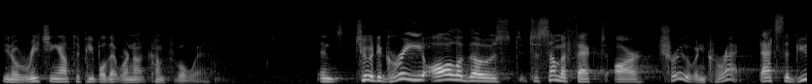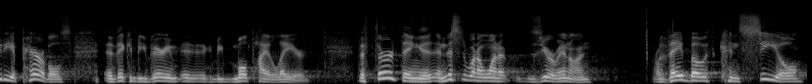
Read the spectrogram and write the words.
you know, reaching out to people that we're not comfortable with. And to a degree, all of those, to some effect, are true and correct. That's the beauty of parables. Uh, they can be very, uh, they can be multi-layered. The third thing, uh, and this is what I want to zero in on, they both conceal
